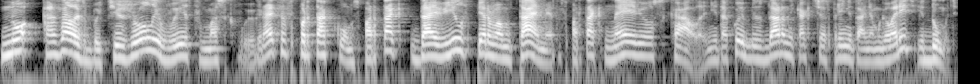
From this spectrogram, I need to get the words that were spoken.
но, казалось бы, тяжелый выезд в Москву. Играется Спартаком. Спартак давил в первом тайме. Это Спартак Невио Скалы. Не такой бездарный, как сейчас принято о нем говорить и думать.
